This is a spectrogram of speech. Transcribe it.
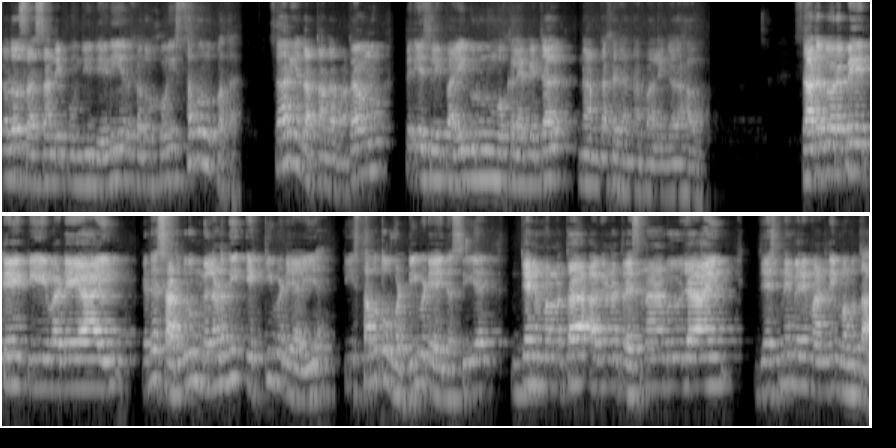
ਕਦੋਂ ਸਵਸਾਂ ਦੀ ਪੂੰਜੀ ਦੇਣੀ ਹੈ? ਕਦੋਂ ਖੋਣੀ? ਸਭ ਉਹਨੂੰ ਪਤਾ ਹੈ। ਸਾਰੀਆਂ ਦਾਤਾਂ ਦਾ ਪਤਾ ਉਹਨੂੰ। ਤੇ ਇਸ ਲਈ ਭਾਈ ਗੁਰੂ ਨੂੰ ਮੁੱਖ ਲੈ ਕੇ ਚੱਲ, ਨਾਮ ਦਾ ਖਜ਼ਾਨਾ ਪਾ ਲੇਗਾ ਰਹਾਉ। ਸਤਿਗੁਰ ਭੇਟੇ ਕੀ ਵਡਿਆਈ? ਕਹਿੰਦੇ ਸਤਿਗੁਰੂ ਮਿਲਣ ਦੀ ਇੱਕ ਹੀ ਵਡਿਆਈ ਹੈ। ਕਿ ਸਭ ਤੋਂ ਵੱਡੀ ਵਡਿਆਈ ਦੱਸੀ ਹੈ? ਜਿਨ ਮਮਤਾ ਅਗਨ ਤ੍ਰਿਸ਼ਨਾ 부ਜਾਈ ਜਿਸ ਨੇ ਮੇਰੇ ਮਨ ਦੀ ਮਮਤਾ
